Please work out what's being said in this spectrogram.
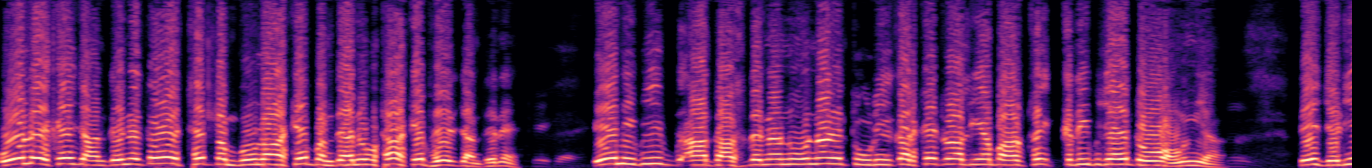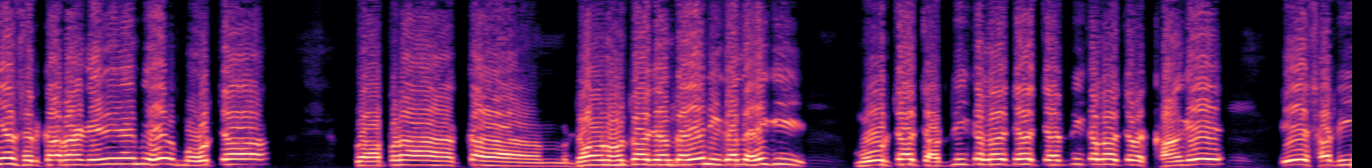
ਉਹ ਲੈ ਕੇ ਜਾਂਦੇ ਨੇ ਤੇ ਉਹ ਇੱਥੇ ਤੰਬੂ ਲਾ ਕੇ ਬੰਦਿਆਂ ਨੂੰ ਬਿਠਾ ਕੇ ਫੇਰ ਜਾਂਦੇ ਨੇ। ਇਹ ਨਹੀਂ ਵੀ ਆ 10 ਦਿਨਾਂ ਨੂੰ ਉਹਨਾਂ ਨੇ ਤੂੜੀ ਕਰਕੇ ਟਰਾਲੀਆਂ ਵਾਪਸ ਇੱਕ ਦੀ ਬਜਾਏ ਦੋ ਆਉਣਗੀਆਂ। ਤੇ ਜਿਹੜੀਆਂ ਸਰਕਾਰਾਂ ਕਹਿੰਦੀਆਂ ਨੇ ਵੀ ਇਹ ਮੋਰਚਾ ਆਪਣਾ ਡਾਊਨ ਹੁੰਦਾ ਜਾਂਦਾ ਇਹ ਨਹੀਂ ਗੱਲ ਹੈਗੀ। ਮੋਰਚਾ ਚੜ੍ਹਦੀ ਕਲਾ ਚ ਚੜ੍ਹਦੀ ਕਲਾ ਚ ਰੱਖਾਂਗੇ। ਇਹ ਸਾਡੀ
